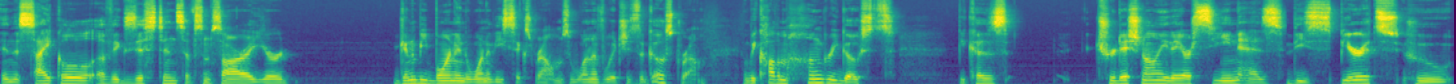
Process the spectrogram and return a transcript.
in the cycle of existence of samsara, you're going to be born into one of these six realms, one of which is the ghost realm. And we call them hungry ghosts because traditionally they are seen as these spirits who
